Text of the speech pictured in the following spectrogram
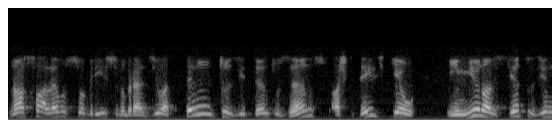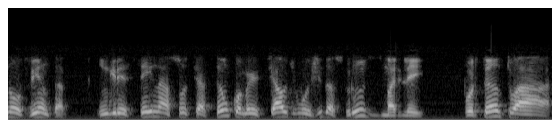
Nós falamos sobre isso no Brasil há tantos e tantos anos, acho que desde que eu, em 1990, ingressei na Associação Comercial de Mogi das Cruzes, Marilei. Portanto, há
